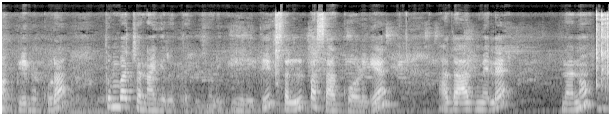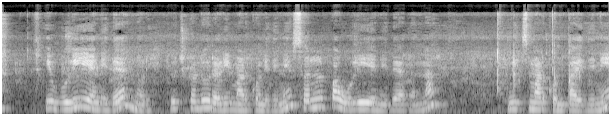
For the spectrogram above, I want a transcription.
ಮಕ್ಕಳಿಗೂ ಕೂಡ ತುಂಬ ಚೆನ್ನಾಗಿರುತ್ತೆ. ನೋಡಿ, ಈ ರೀತಿ ಸ್ವಲ್ಪ ಸಾಕು ಅವಳಿಗೆ. ಅದಾದಮೇಲೆ ನಾನು ಈ ಹುಳಿ ಏನಿದೆ ನೋಡಿ ಕಿಚ್ಕೊಂಡು ರೆಡಿ ಮಾಡ್ಕೊಂಡಿದ್ದೀನಿ ಸ್ವಲ್ಪ ಹುಳಿ ಏನಿದೆ ಅದನ್ನು ಮಿಕ್ಸ್ ಮಾಡ್ಕೊತಾ ಇದ್ದೀನಿ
